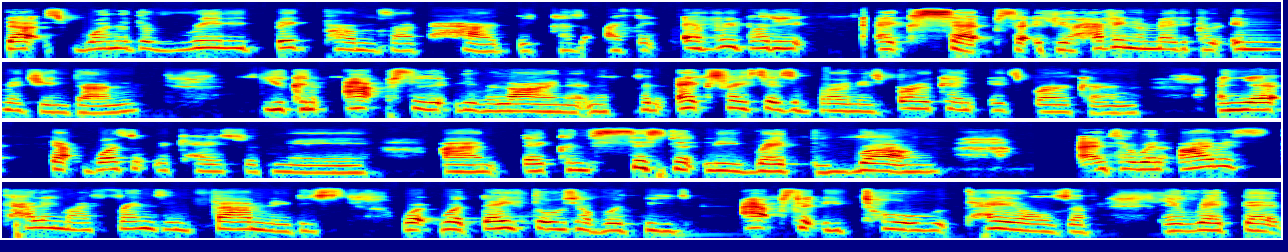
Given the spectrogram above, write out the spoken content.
that's one of the really big problems I've had because I think everybody accepts that if you're having a medical imaging done, you can absolutely rely on it. And if an x ray says a bone is broken, it's broken. And yet that wasn't the case with me. Um, they consistently read the wrong. And so when I was telling my friends and family this, what, what they thought of would be absolutely tall tales of they read their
